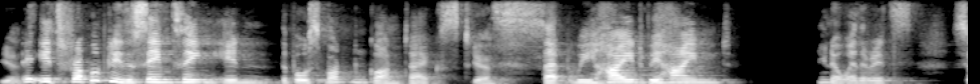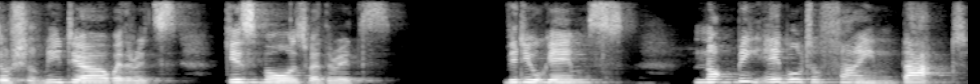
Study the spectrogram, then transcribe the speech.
Yes. It's probably the same thing in the postmodern context. Yes. that we hide behind, you know, whether it's social media, whether it's gizmos, whether it's video games, not being able to find that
